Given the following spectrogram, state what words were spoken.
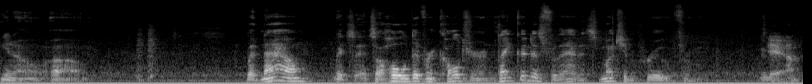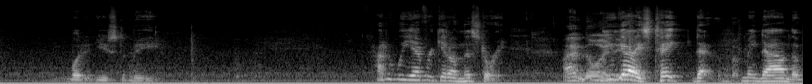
you know. Um, but now it's it's a whole different culture, and thank goodness for that. It's much improved from Yeah. what it used to be. How did we ever get on this story? I have no You idea. You guys take that me down the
